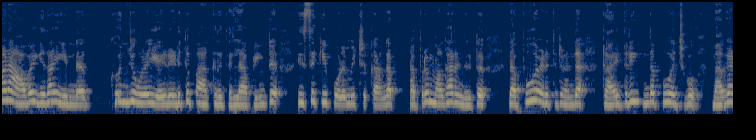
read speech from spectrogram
ஆனால் அவங்க தான் என்ன கொஞ்சம் கூட ஏடு எடுத்து பார்க்கறது இல்லை அப்படின்ட்டு இசைக்கு புலம்பிட்டு இருக்காங்க அப்புறம் மகா இருந்துட்டு நான் பூவை எடுத்துட்டு வந்தேன் காயத்ரி இந்த பூ வச்சுக்கோ. மகா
